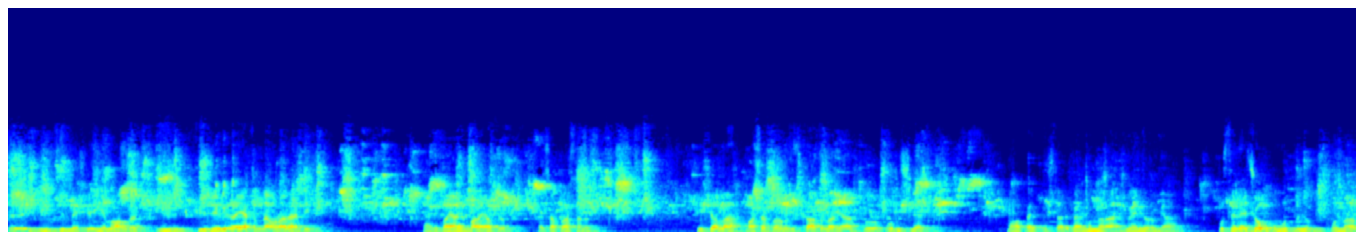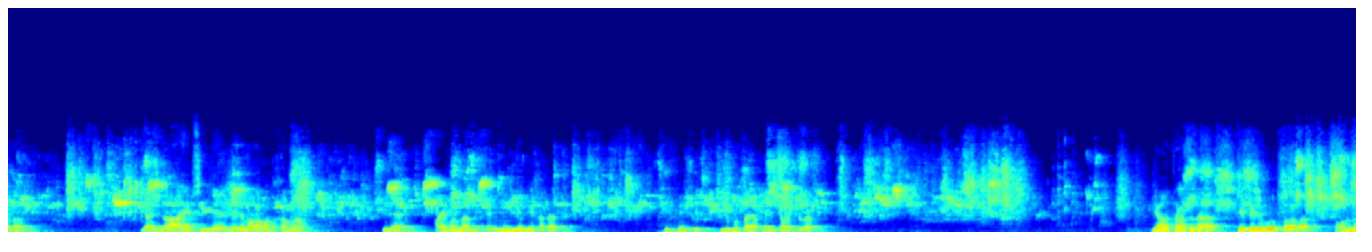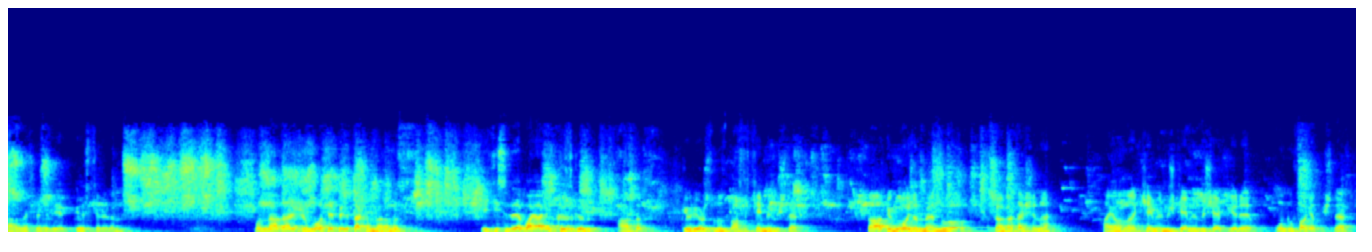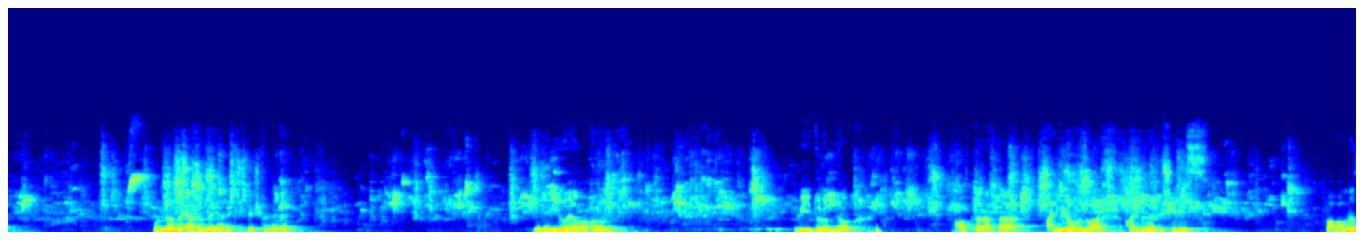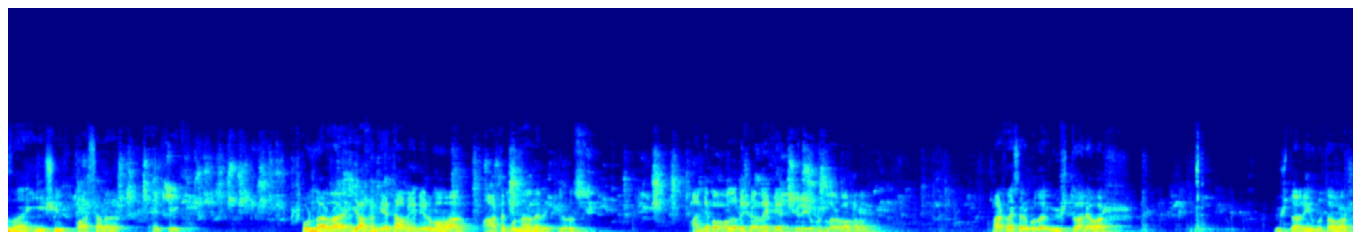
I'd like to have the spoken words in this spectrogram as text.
125 lira yemi aldık. 250 lira yakında ona verdik. Yani bayağı bir para yapıyor hesaplarsanız. İnşallah masraflarımızı çıkartırlar ya bu, bu işler. Muhabbet kuşları. Ben bunlara güveniyorum ya. Bu sene çok umutluyum bunlardan. Yani daha hepsinde verim alamadık ama yine hayvanlar elimin geldiği kadar çiftleşip yumurta yapmaya çalışıyorlar. Yan tarafta da tepeli grupları var. Onları da şöyle bir gösterelim. Bunlar da jumbo tepeli takımlarımız. İkisi de bayağı bir kızgın. Artık görüyorsunuz nasıl kemirmişler. Daha dün koydum ben bu gaga taşını. Hayvanlar kemirmiş kemirmiş hep yere un ufak etmişler. Bunlar da yakındır yani çiftleşmeleri. Şöyle bir yuvaya bakalım. Bir durum yok. Alt tarafta albinomuz var. Albino dişimiz. Babamız da yeşil parçalı erkek. Bunlar da yakın diye tahmin ediyorum ama artık bunları da bekliyoruz. Anne babamız da dışarıdayken şöyle yumurtalara bakalım. Arkadaşlar burada 3 tane var. 3 tane yumurta var.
